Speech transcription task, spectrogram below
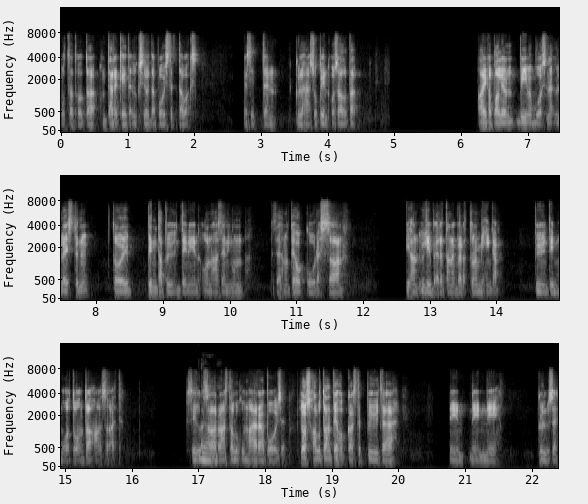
mutta tuota, on tärkeitä yksilöitä poistettavaksi. Ja sitten kyllähän supin osalta aika paljon viime vuosina yleistynyt toi pintapyynti, niin onhan se, niin kuin, sehän on tehokkuudessaan ihan ylivertainen verrattuna mihinkä pyyntimuotoon tahansa. Että sillä Joo. saadaan sitä lukumäärää pois. Et jos halutaan tehokkaasti pyytää, niin, niin, niin kyllä, se,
